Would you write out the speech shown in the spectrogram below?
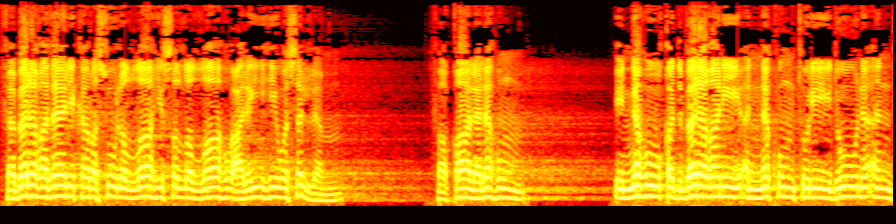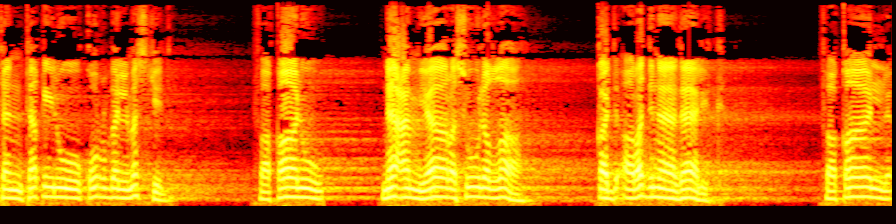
فبلغ ذلك رسول الله صلى الله عليه وسلم فقال لهم إنه قد بلغني أنكم تريدون أن تنتقلوا قرب المسجد. فقالوا نعم يا رسول الله قد أردنا ذلك. فقال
